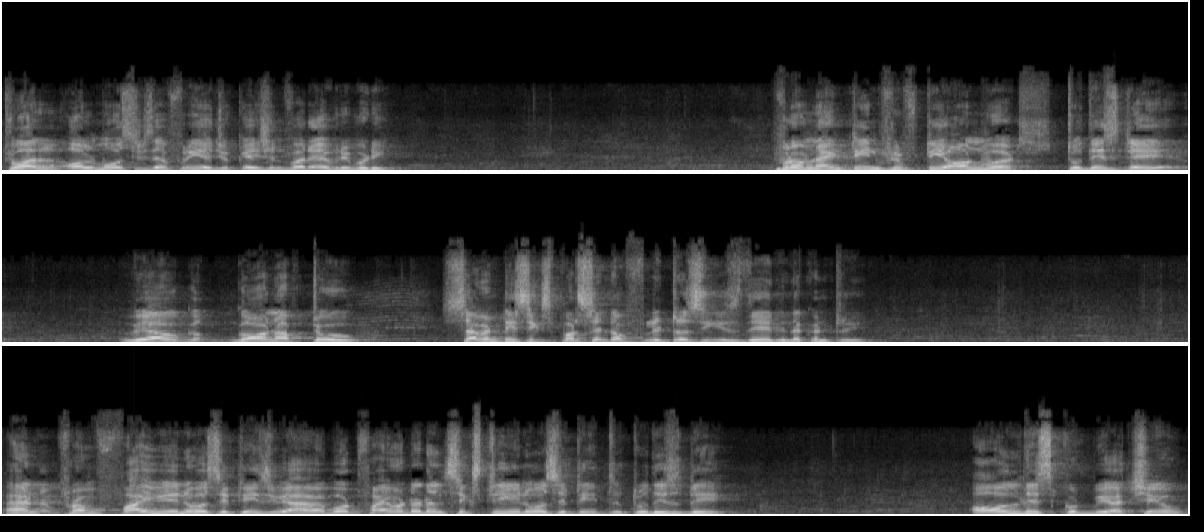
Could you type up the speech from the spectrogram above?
12, almost is a free education for everybody. From 1950 onwards to this day, we have gone up to 76% of literacy is there in the country. And from five universities, we have about 560 universities to, to this day. All this could be achieved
